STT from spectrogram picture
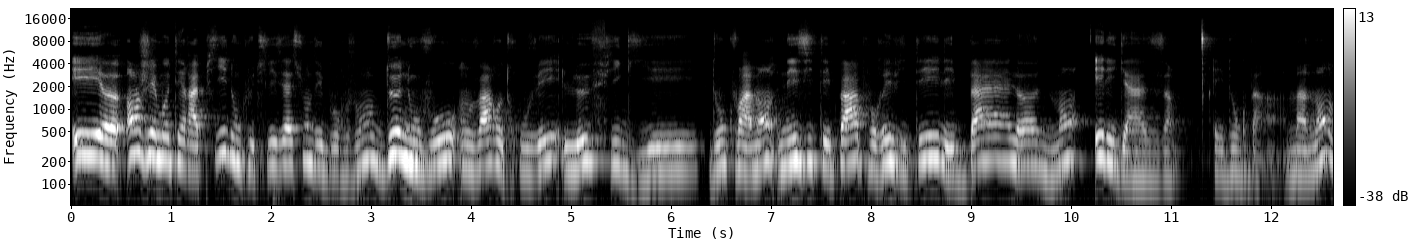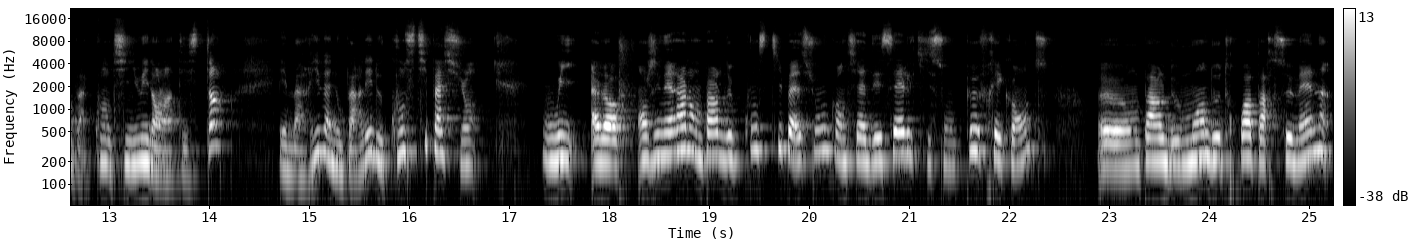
Et euh, en gémothérapie, donc l'utilisation des bourgeons, de nouveau, on va retrouver le figuier. Donc vraiment, n'hésitez pas pour éviter les ballonnements et les gaz. Et donc ben, maintenant, va continuer dans l'intestin et Marie va nous parler de constipation. Oui, alors en général, on parle de constipation quand il y a des selles qui sont peu fréquentes. Euh, on parle de moins de 3 par semaine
